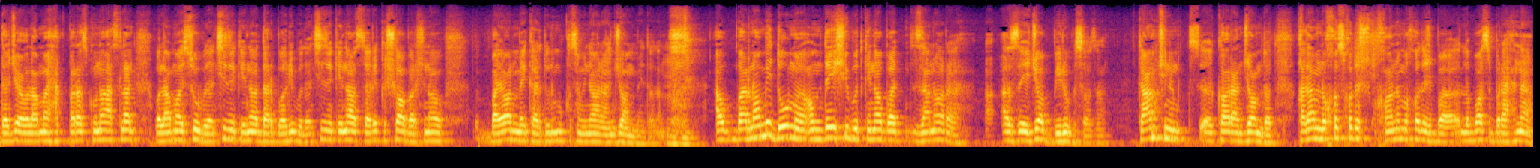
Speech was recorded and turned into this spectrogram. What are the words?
در جای علمای حق پرست کنه اصلا علمای سو بودن. چیزی که اینا درباری بودن چیزی که اینا از طریق شاه برشنا بیان می‌کرد و قسم اینا را انجام می‌دادن. او برنامه دوم عمده شی بود که اینا باید زنا را از ایجاب بیرو بسازن. که همچنین کار انجام داد. قدم نخست خودش خانم خودش با لباس برهنه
